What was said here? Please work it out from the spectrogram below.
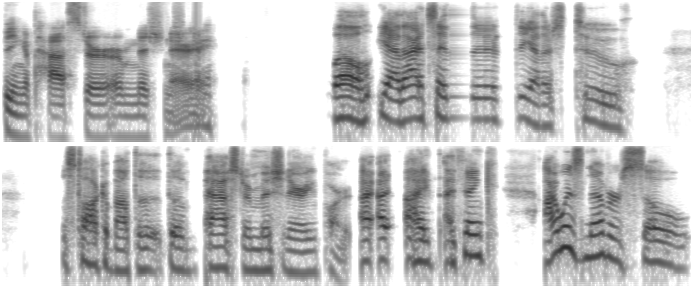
being a pastor or missionary well yeah i'd say there yeah there's two. Let's talk about the the pastor missionary part. I i i think i was never so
